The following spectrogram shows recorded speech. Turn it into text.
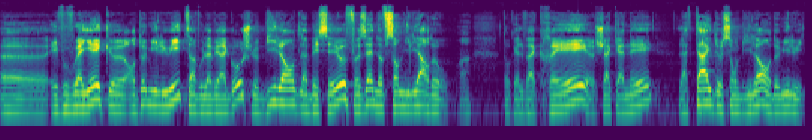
et vous voyez qu'en 2008, vous l'avez à gauche, le bilan de la BCE faisait 900 milliards d'euros. Donc elle va créer euh, chaque année la taille de son bilan en 2008.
